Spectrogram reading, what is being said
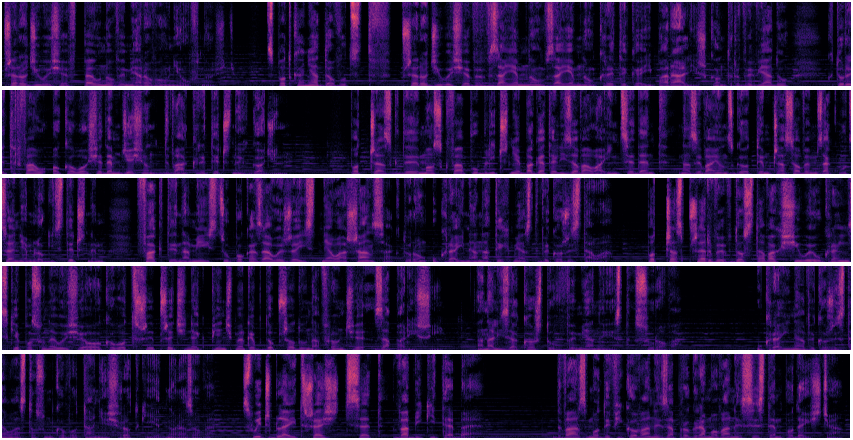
przerodziły się w pełnowymiarową nieufność. Spotkania dowództw przerodziły się w wzajemną wzajemną krytykę i paraliż kontrwywiadu, który trwał około 72 krytycznych godzin. Podczas gdy Moskwa publicznie bagatelizowała incydent, nazywając go tymczasowym zakłóceniem logistycznym, fakty na miejscu pokazały, że istniała szansa, którą Ukraina natychmiast wykorzystała. Podczas przerwy w dostawach siły ukraińskie posunęły się o około 3,5 metrów do przodu na froncie Zaparishi. Analiza kosztów wymiany jest surowa. Ukraina wykorzystała stosunkowo tanie środki jednorazowe. Switchblade 600 Wabiki TB. Dwa zmodyfikowany, zaprogramowany system podejścia.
